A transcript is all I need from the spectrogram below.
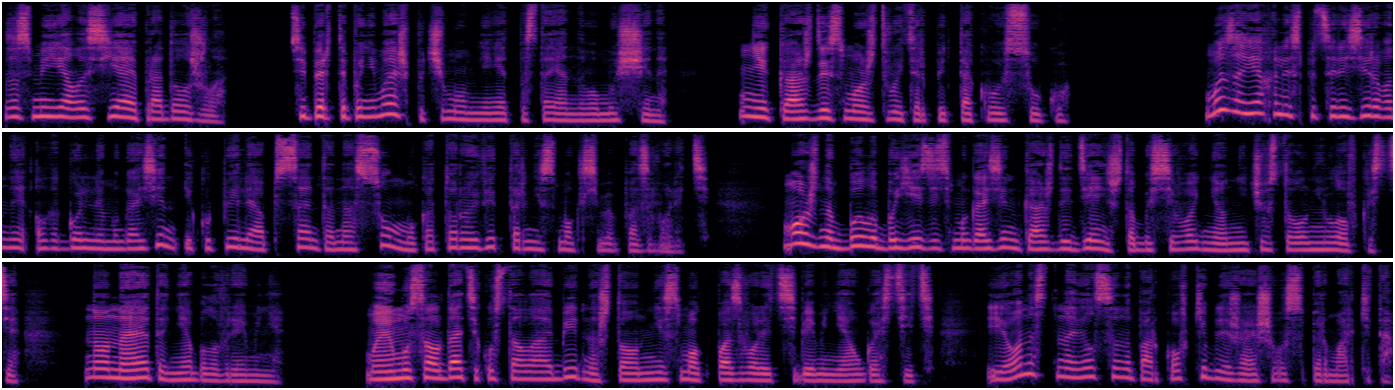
Засмеялась я и продолжила. «Теперь ты понимаешь, почему у меня нет постоянного мужчины? Не каждый сможет вытерпеть такую суку. Мы заехали в специализированный алкогольный магазин и купили абсента на сумму, которую Виктор не смог себе позволить. Можно было бы ездить в магазин каждый день, чтобы сегодня он не чувствовал неловкости, но на это не было времени. Моему солдатику стало обидно, что он не смог позволить себе меня угостить, и он остановился на парковке ближайшего супермаркета.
